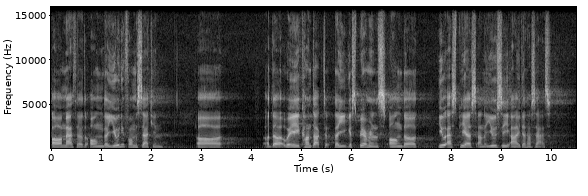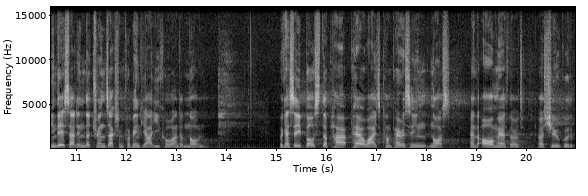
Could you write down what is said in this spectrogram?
our method on the uniform setting. Uh, the, we conduct the experiments on the USPS and UCI datasets. In this setting, the transaction probability are equal and known. We can see both the pairwise comparison loss and all method achieve good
